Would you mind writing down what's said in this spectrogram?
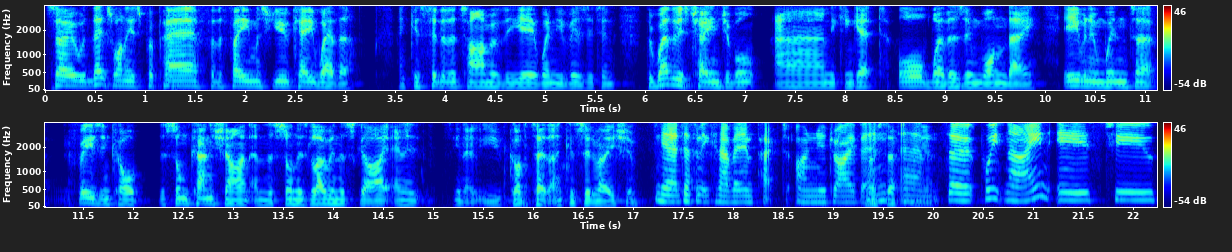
So the next one is prepare for the famous UK weather and consider the time of the year when you're visiting. The weather is changeable and you can get all weathers in one day. Even in winter, freezing cold, the sun can shine and the sun is low in the sky and it, you know, you've got to take that in consideration. Yeah, definitely can have an impact on your driving. Most definitely, Um, yeah. So, point nine is to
